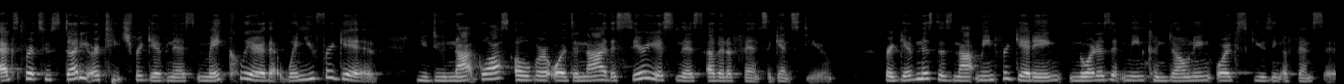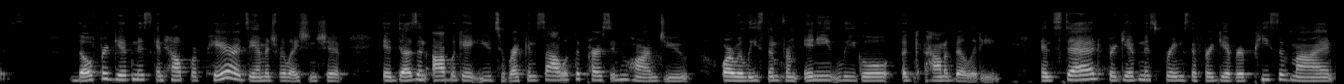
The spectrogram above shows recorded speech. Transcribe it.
Experts who study or teach forgiveness make clear that when you forgive, you do not gloss over or deny the seriousness of an offense against you. Forgiveness does not mean forgetting, nor does it mean condoning or excusing offenses. Though forgiveness can help repair a damaged relationship, it doesn't obligate you to reconcile with the person who harmed you or release them from any legal accountability. Instead, forgiveness brings the forgiver peace of mind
